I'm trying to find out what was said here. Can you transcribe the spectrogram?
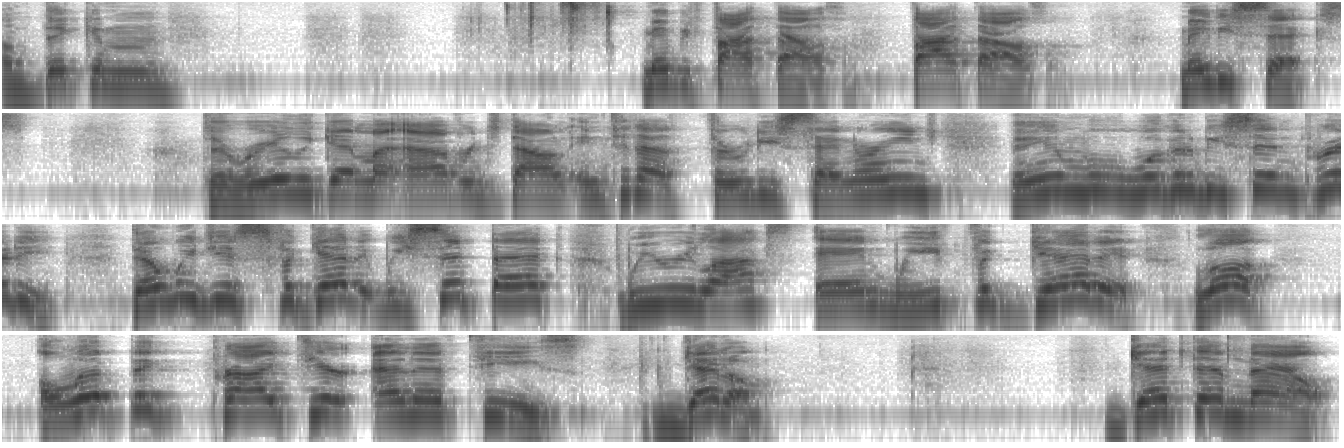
I'm thinking maybe 5,000, 5,000, maybe six to really get my average down into that 30 cent range, then we're going to be sitting pretty. Then we just forget it. We sit back, we relax, and we forget it. Look, Olympic Pride Tier NFTs, get them. Get them now.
